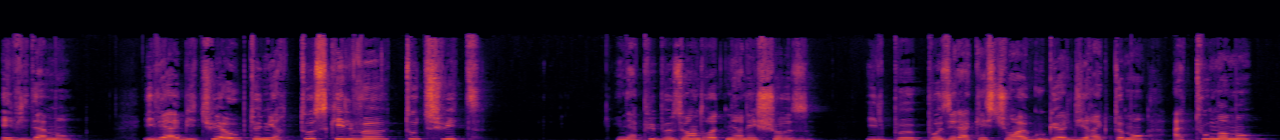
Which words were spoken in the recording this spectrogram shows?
Évidemment, il est habitué à obtenir tout ce qu'il veut tout de suite. Il n'a plus besoin de retenir les choses. Il peut poser la question à Google directement à tout moment.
